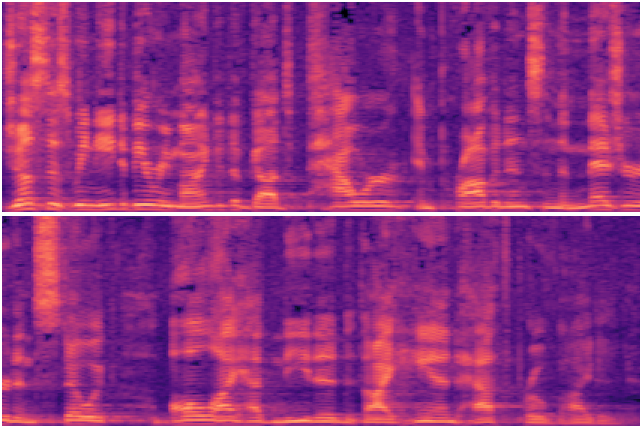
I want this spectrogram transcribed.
just as we need to be reminded of God's power and providence in the measured and stoic, All I have needed, thy hand hath provided.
